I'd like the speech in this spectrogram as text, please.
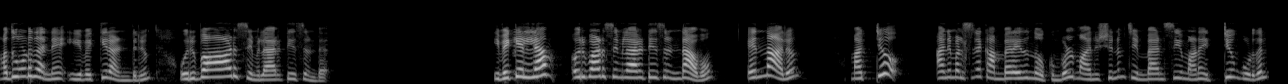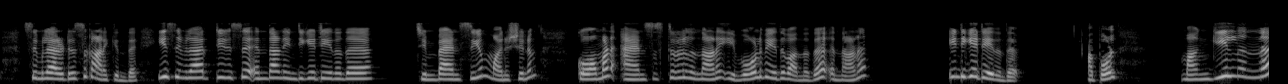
അതുകൊണ്ട് തന്നെ ഇവയ്ക്ക് രണ്ടിനും ഒരുപാട് സിമിലാരിറ്റീസ് ഉണ്ട്. ഇവയ്ക്കെല്ലാം ഒരുപാട് സിമിലാരിറ്റീസ് ഉണ്ടാവും. എന്നാലും മറ്റു അനിമൽസിനെ കമ്പയർ ചെയ്ത് നോക്കുമ്പോൾ മനുഷ്യനും ചിമ്പാൻസിയുമാണ് ഏറ്റവും കൂടുതൽ സിമിലാരിറ്റീസ് കാണിക്കുന്നത്. ഈ സിമിലാരിറ്റീസ് എന്താണ് ഇൻഡിക്കേറ്റ് ചെയ്യുന്നത്? ചിമ്പാൻസിയും മനുഷ്യനും കോമൺ ആൻസിസ്റ്ററിൽ നിന്നാണ് ഇവോൾവ് ചെയ്ത് വന്നത് എന്നാണ് ഇൻഡിക്കേറ്റ് ചെയ്യുന്നത്. അപ്പോൾ മങ്കിയിൽ നിന്ന്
